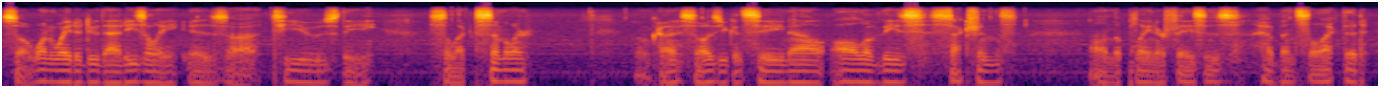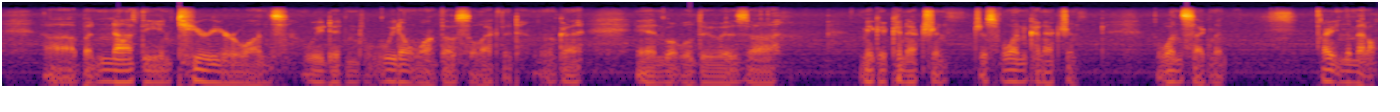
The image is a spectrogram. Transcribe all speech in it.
so one way to do that easily is uh, to use the select similar. Okay, so as you can see now, all of these sections on the planar faces have been selected, uh, but not the interior ones. We didn't, we don't want those selected. Okay, and what we'll do is uh, make a connection, just one connection, one segment, right in the middle.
